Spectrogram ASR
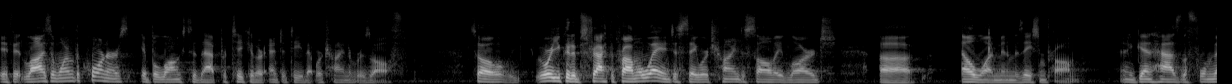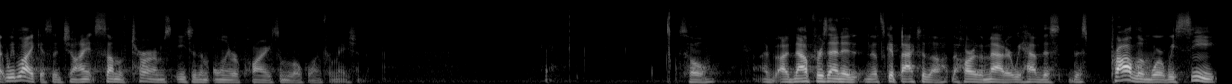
if it lies in one of the corners, it belongs to that particular entity that we're trying to resolve. So, or you could abstract the problem away and just say we're trying to solve a large uh, L1 minimization problem. And again, has the form that we like. It's a giant sum of terms, each of them only requiring some local information. Okay. So I've, I've, now presented, let's get back to the, the heart of the matter. We have this, this problem where we see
